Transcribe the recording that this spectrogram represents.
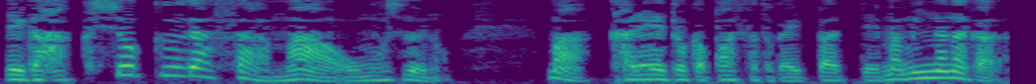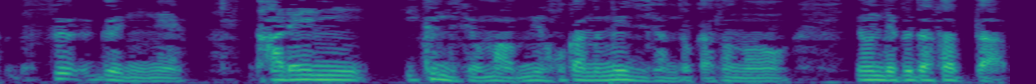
で、学食がさ、まあ、面白いの。まあ、カレーとかパスタとかいっぱいあって、まあみんななんか、すぐにね、カレーに行くんですよ。まあ、他のミュージシャンとか、その、呼んでくださった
